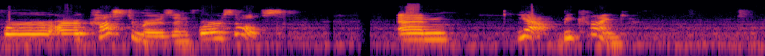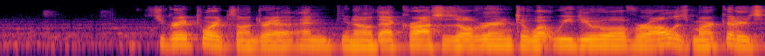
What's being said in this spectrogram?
for our customers and for ourselves. And yeah be kind. It's a great point andrea and you know that crosses over into what we do overall as marketers.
